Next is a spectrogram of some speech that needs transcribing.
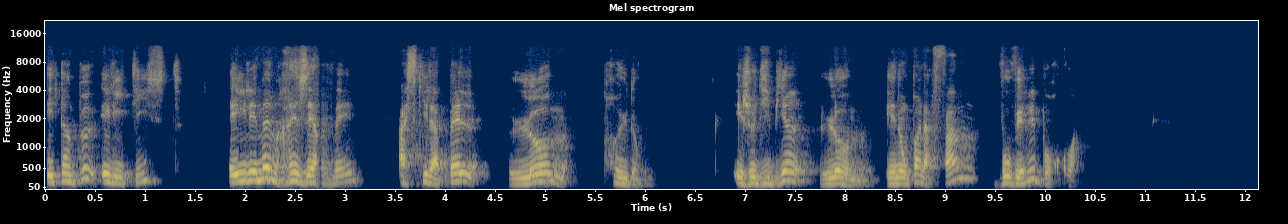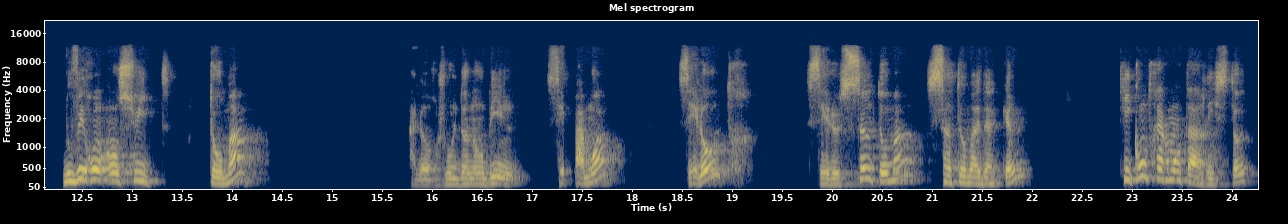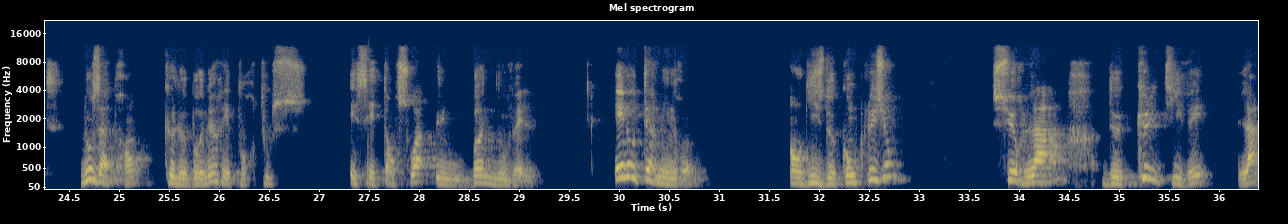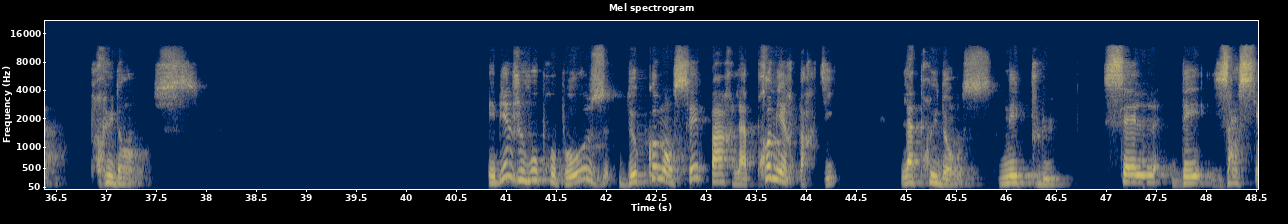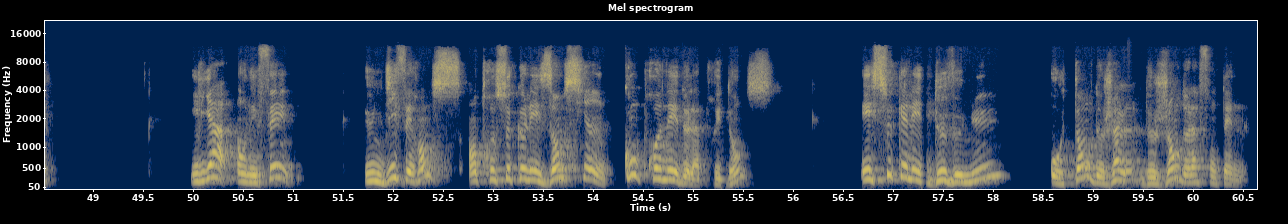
est un peu élitiste et il est même réservé à ce qu'il appelle l'homme prudent. Et je dis bien l'homme et non pas la femme, vous verrez pourquoi. Nous verrons ensuite Thomas. Alors, je vous le donne en bille, c'est pas moi, c'est l'autre, c'est le Saint Thomas, Saint Thomas d'Aquin, qui, contrairement à Aristote, nous apprend que le bonheur est pour tous. Et c'est en soi une bonne nouvelle. Et nous terminerons, en guise de conclusion, sur l'art de cultiver la prudence. Eh bien, je vous propose de commencer par la première partie. La prudence n'est plus celle des anciens. Il y a en effet une différence entre ce que les anciens comprenaient de la prudence et ce qu'elle est devenue au temps de Jean de La Fontaine.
